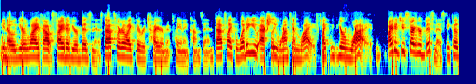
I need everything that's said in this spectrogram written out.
you know your life outside of your business that's where like the retirement planning comes in. That's like what do you actually want in life? Like your why. Why did you start your business? Because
